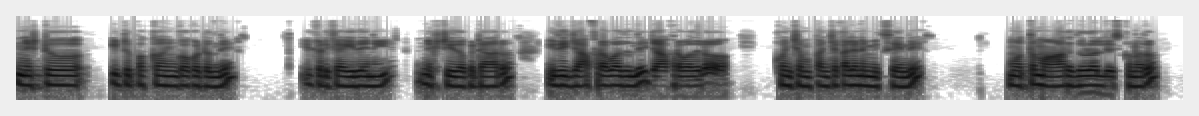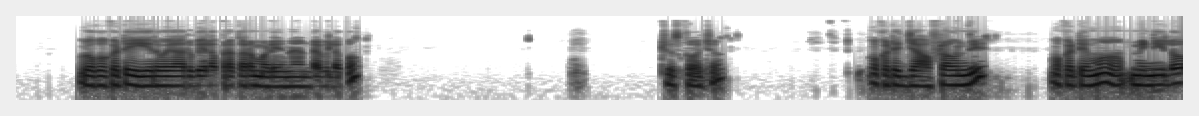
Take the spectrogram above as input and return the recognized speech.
నెక్స్ట్ ఇటు పక్క ఇంకొకటి ఉంది. ఇక్కడికి ఐదు అయినాయి నెక్స్ట్ ఇది ఒకటి ఆరు. ఇది జాఫరాబాద్ ఉంది. జాఫరాబాద్లో కొంచెం పంచకళ్యాణి మిక్స్ అయింది. మొత్తం ఆరు దూడలు తీసుకున్నారు. ఒక్కొక్కటి ఇరవై ఆరు వేల ప్రకారం పడిందంట వీళ్ళకు. చూసుకోవచ్చు. ఒకటి జాఫ్రా ఉంది. ఒకటేమో మినీలో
